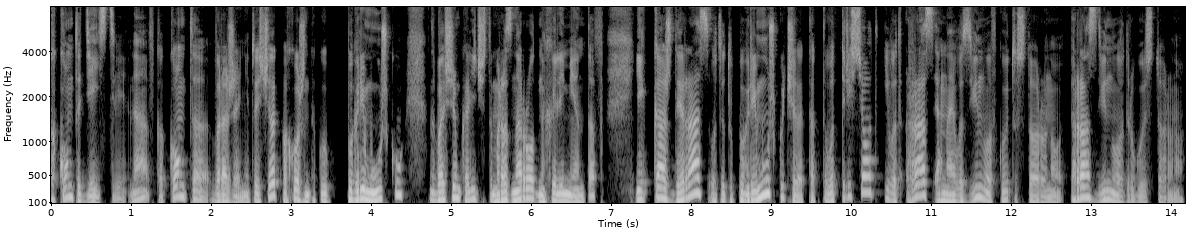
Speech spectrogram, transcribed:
каком-то действии, да, в каком-то выражении. То есть человек похож на такую погремушку с большим количеством разнородных элементов, и каждый раз вот эту погремушку человек как-то вот трясет, и вот раз она его сдвинула в какую-то сторону, раз сдвинула в другую сторону.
